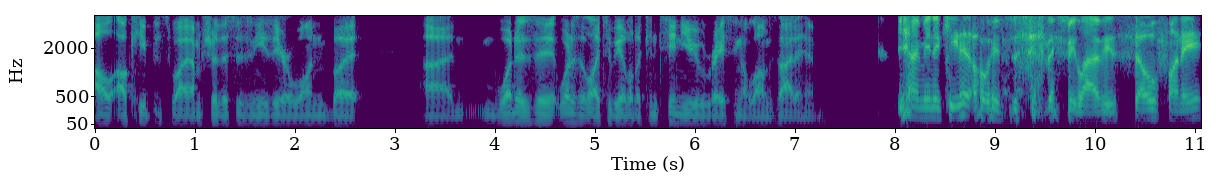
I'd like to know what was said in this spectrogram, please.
I'll I'll keep this. Why I'm sure this is an easier one, but uh, what is it? What is it like to be able to continue racing alongside of him? Yeah, I mean, Nikita always just makes me laugh. He's so funny,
